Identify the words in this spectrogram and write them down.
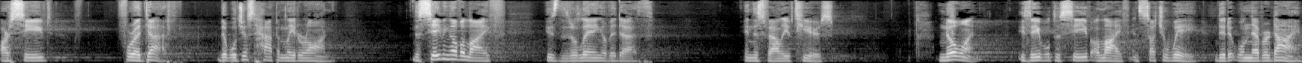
are saved for a death that will just happen later on. The saving of a life is the delaying of a death in this valley of tears. No one is able to save a life in such a way that it will never die.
